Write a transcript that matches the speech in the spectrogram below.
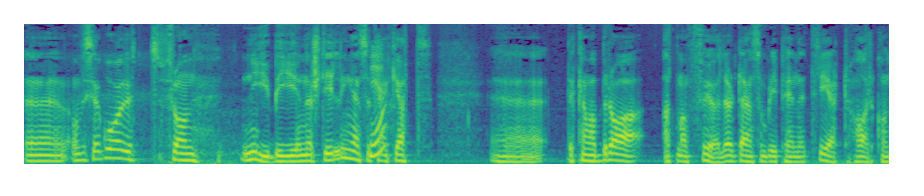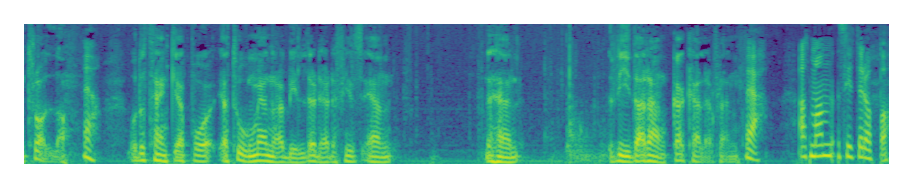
Uh, om vi skal gå ut fra nybegynnerstillingen, så Ja. tenker jeg at eh, det kan være bra at man føler den som blir penetrert, har kontroll. Da. Ja. Og da tenker jeg på Jeg tok med noen bilder der det fins en den her Rida ranka, kaller jeg for den. ja. At man sitter oppå.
